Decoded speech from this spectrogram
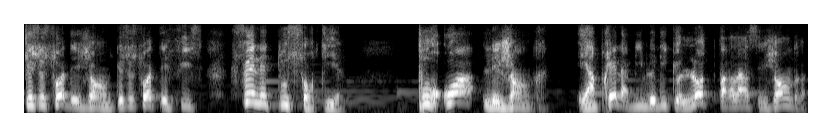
Que ce soit des gendres, que ce soit tes fils, fais-les tous sortir. Pourquoi les gendres? Et après, la Bible dit que l'autre parla à ses gendres,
